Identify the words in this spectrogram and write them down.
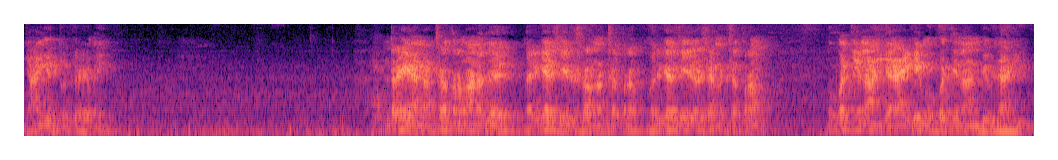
ஞாயிற்றுக்கிழமை. இன்றைய நட்சத்திரமானது மிருகசீரிஷ நட்சத்திரம். மிருகசீரிஷ நட்சத்திரம் முப்பத்தி நான்கு நாழிகை முப்பத்தி நான்கு வினாடி.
